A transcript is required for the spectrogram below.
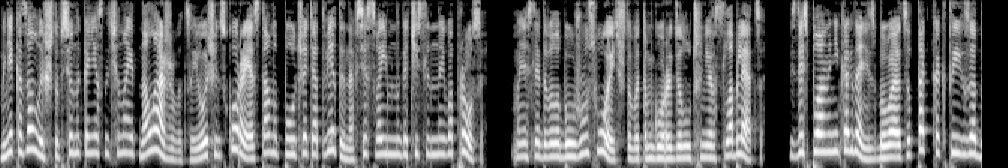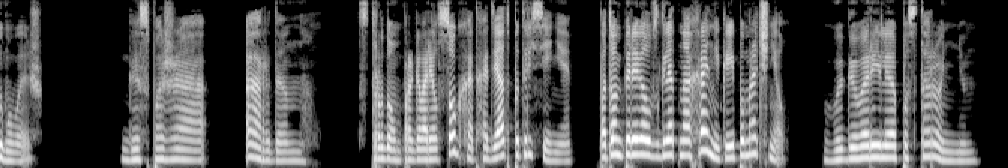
Мне казалось, что все наконец начинает налаживаться, и очень скоро я стану получать ответы на все свои многочисленные вопросы. Мне следовало бы уже усвоить, что в этом городе лучше не расслабляться. Здесь планы никогда не сбываются так, как ты их задумываешь. «Госпожа Арден», — с трудом проговорил Согх, отходя от потрясения. Потом перевел взгляд на охранника и помрачнел. «Вы говорили о постороннем».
